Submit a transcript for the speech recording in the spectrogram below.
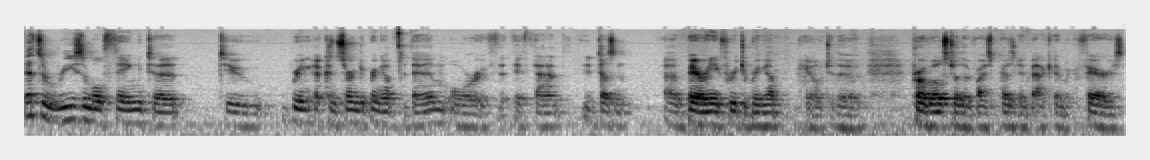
That's a reasonable thing to to bring a concern to bring up to them, or if if that it doesn't uh, bear any fruit to bring up, you know, to the provost or the vice president of academic affairs,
